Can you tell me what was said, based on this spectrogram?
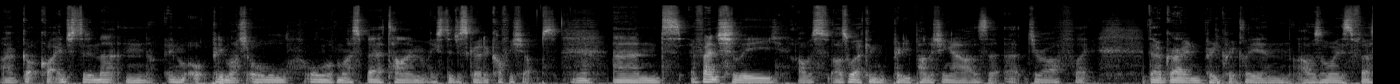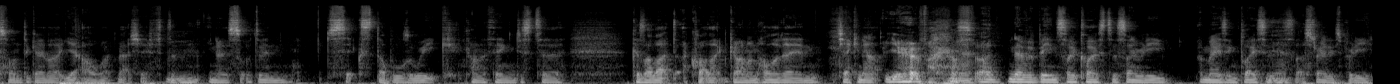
I got quite interested in that, and in pretty much all all of my spare time, I used to just go to coffee shops. Yeah. And eventually, I was I was working pretty punishing hours at, at Giraffe. Like they were growing pretty quickly, and I was always first one to go. Like, yeah, I'll work that shift, and mm-hmm. you know, sort of doing six doubles a week kind of thing, just to because I liked I quite liked going on holiday and checking out Europe. Yeah. I'd never been so close to so many amazing places. Yeah. Australia's pretty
